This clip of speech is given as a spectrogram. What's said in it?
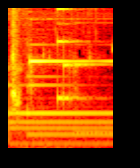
Música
